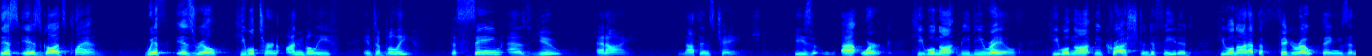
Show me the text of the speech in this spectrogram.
This is God's plan. With Israel, he will turn unbelief into belief, the same as you and I. Nothing's changed. He's at work. He will not be derailed. He will not be crushed and defeated. He will not have to figure out things and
